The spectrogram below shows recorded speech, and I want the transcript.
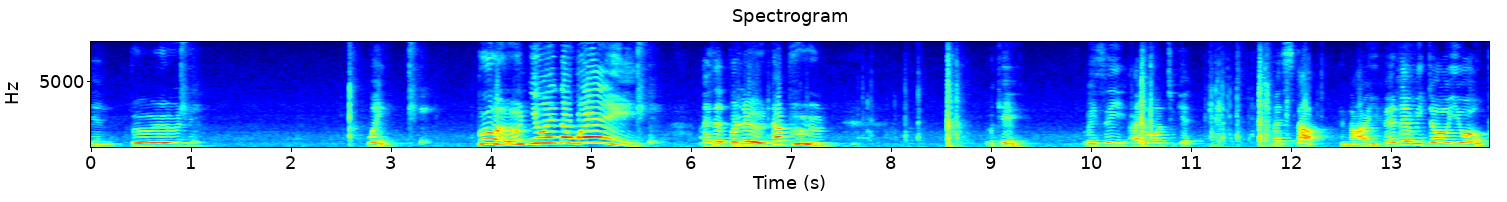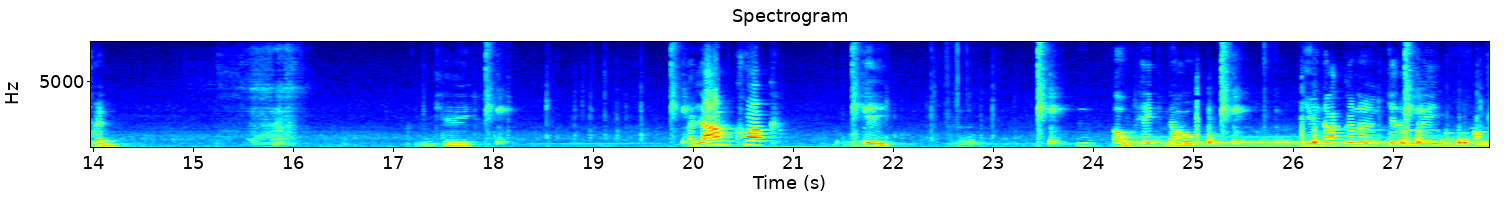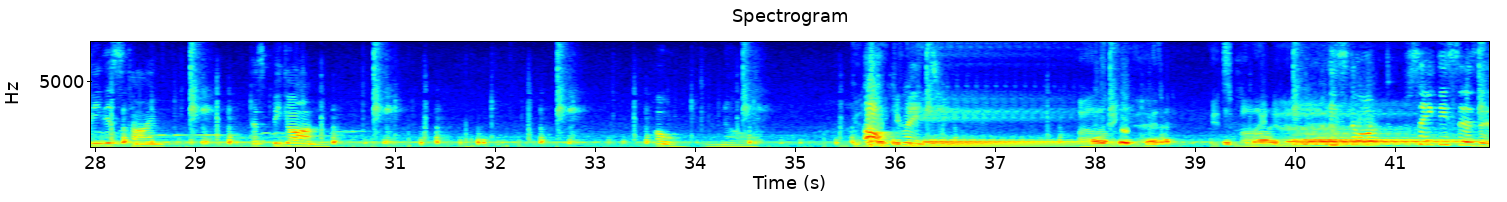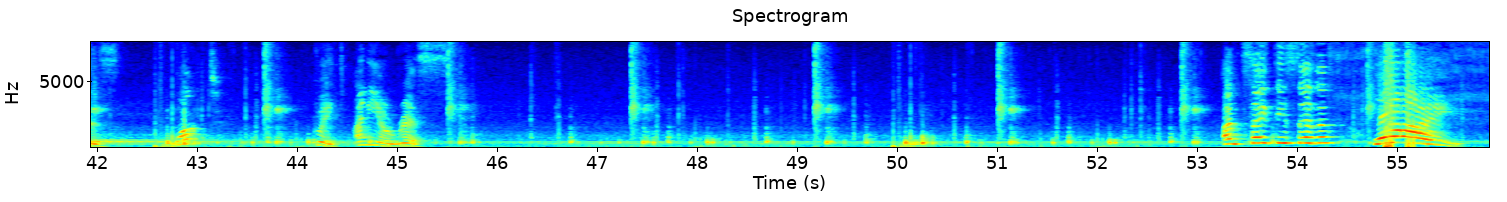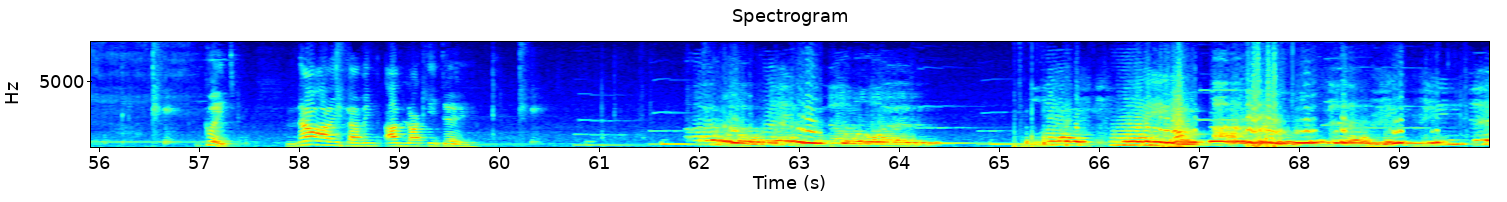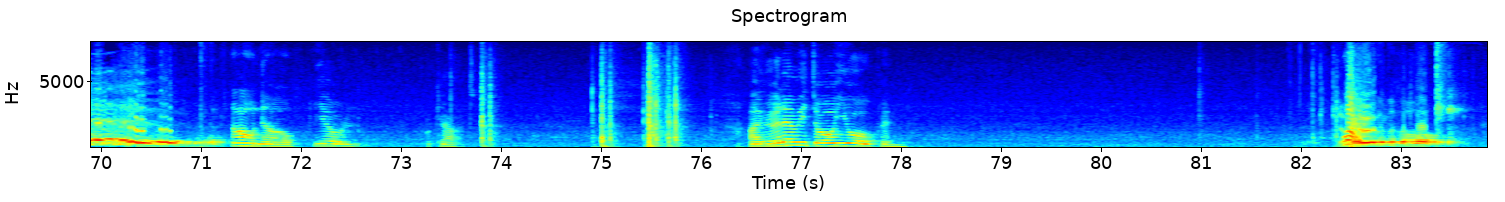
And Boone. Wait. Boone, you're in the way! I said balloon, not Boone. Okay. Wait, see, I don't want to get messed up. And I hit every door you open. Okay. Alarm clock. Okay. Mm, oh, heck no. You're not gonna get away from me this time. Just be gone. Oh, no. Oh, great. I'll take that. It's mine He now. stole safety scissors. What? Great, I need a rest. And safety scissors? Why? Great, now I'm having unlucky day. Oh no, you look out. I heard every door you open. No one in the hall.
